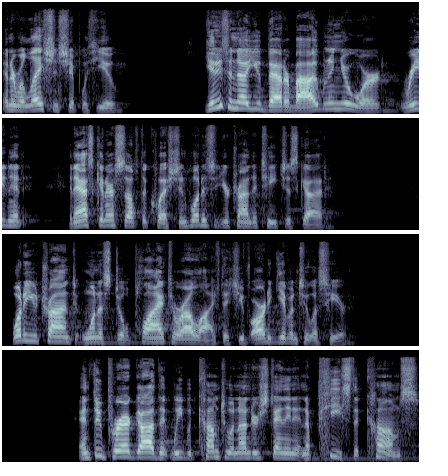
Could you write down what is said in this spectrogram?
in a relationship with you, getting to know you better by opening your word, reading it, and asking ourselves the question what is it you're trying to teach us, God? What are you trying to want us to apply to our life that you've already given to us here? And through prayer, God, that we would come to an understanding and a peace that comes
